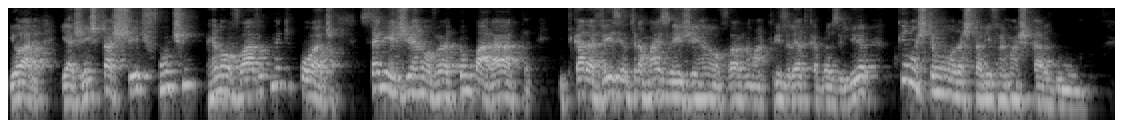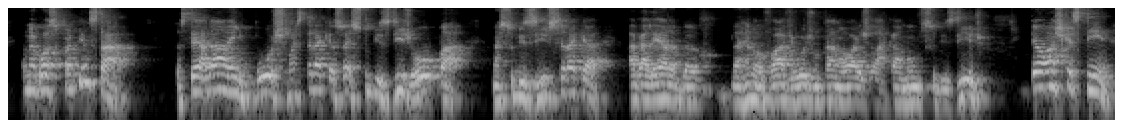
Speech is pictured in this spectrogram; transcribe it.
E olha, e a gente está cheio de fonte renovável, como é que pode? Se a energia renovável é tão barata e cada vez entra mais energia renovável na matriz elétrica brasileira, por que nós temos uma das tarifas mais caras do mundo? É um negócio para pensar. Tá certo? Ah, é imposto, mas será que é só é subsídio? Opa, mas subsídio, será que a, a galera da, da renovável hoje não está na hora de largar a mão do subsídio? Então, eu acho que assim,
